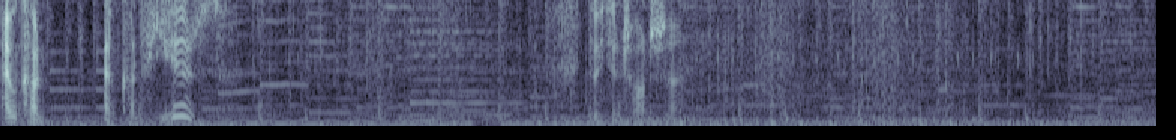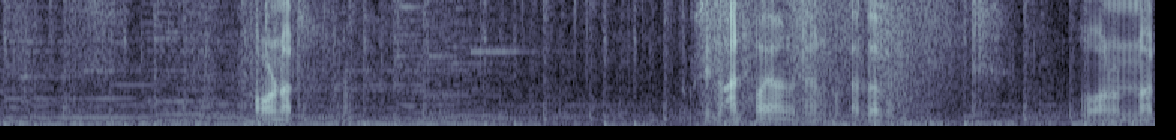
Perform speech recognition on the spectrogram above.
I'm con I'm confused. Durch den Schornstein. Or not. den nur anfeuern und dann kommt dann Wirbel. Or not.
